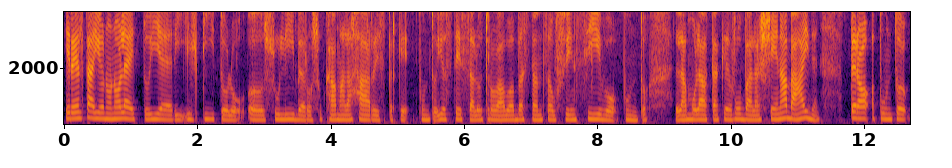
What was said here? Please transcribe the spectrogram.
In realtà io non ho letto ieri il titolo uh, su Libero, su Kamala Harris, perché appunto io stessa lo trovavo abbastanza offensivo, appunto la mulata che ruba la scena a Biden però appunto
